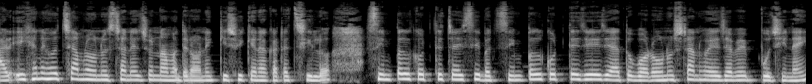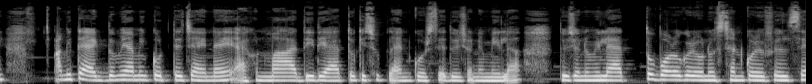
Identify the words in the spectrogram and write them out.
আর এখানে হচ্ছে আমরা অনুষ্ঠানের জন্য আমাদের অনেক কিছুই কেনাকাটা ছিল। সিম্পল করতে চাইছি বাট সিম্পল করতে যেয়ে যে এত বড় অনুষ্ঠান হয়ে যাবে, বুঝি নাই। আমি তো একদমই আমি করতে চাই নাই। এখন মা, দিদি এত কিছু প্ল্যান করছে দুইজনে মিলা। দুইজনে মিলে এত বড় করে অনুষ্ঠান করে ফেলছে।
